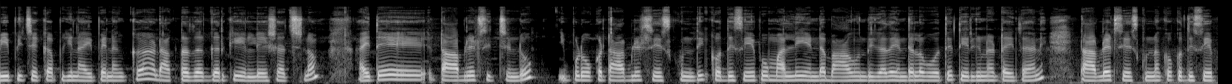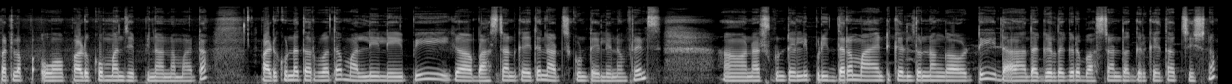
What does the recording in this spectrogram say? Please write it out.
బీపీ చెకప్ గిన అయిపోయినాక డాక్టర్ దగ్గర దగ్గరికి వెళ్ళేసి వచ్చినాం. అయితే టాబ్లెట్స్ ఇచ్చిండు. ఇప్పుడు ఒక టాబ్లెట్స్ వేసుకుంది. కొద్దిసేపు మళ్ళీ ఎండ బాగుంది కదా ఎండలో పోతే తిరిగినట్టు అవుతుంది అని టాబ్లెట్స్ వేసుకున్నాక కొద్దిసేపు అట్లా పడుకోమని చెప్పిన అన్నమాట. పడుకున్న తర్వాత మళ్ళీ లేపి ఇక బస్ స్టాండ్కి అయితే నడుచుకుంటూ వెళ్ళినాం ఫ్రెండ్స్. నడుచుకుంటూ వెళ్ళి ఇప్పుడు ఇద్దరం మా ఇంటికి వెళ్తున్నాం కాబట్టి దా- దగ్గర దగ్గర బస్ స్టాండ్ దగ్గరికి అయితే వచ్చేసినాం.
